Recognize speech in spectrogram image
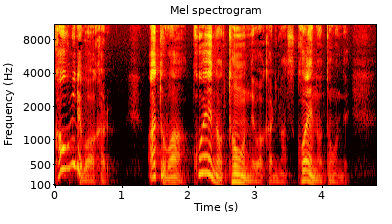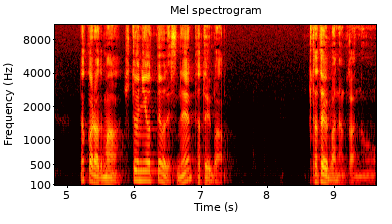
顔見ればわかる。あとは声のトーンで分かります。声のトーンで。だからまあ人によってはですね例えば例えばなんかあの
